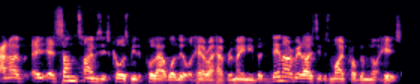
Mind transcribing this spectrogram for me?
and I've uh, uh, sometimes it's caused me to pull out what little hair I have remaining, but then I realised it was my problem, not his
